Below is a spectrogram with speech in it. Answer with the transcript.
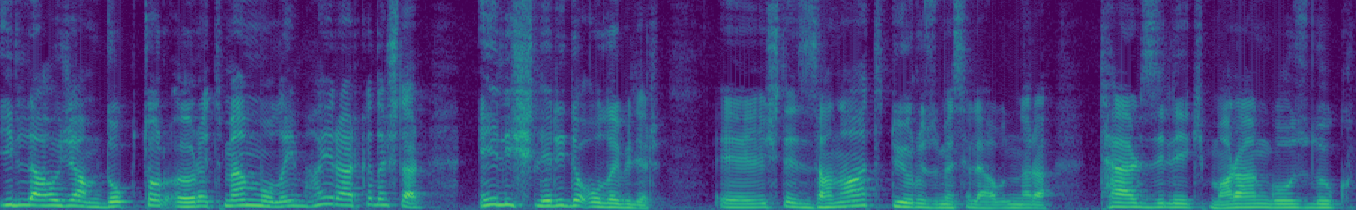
İlla hocam doktor, öğretmen mi olayım? Hayır arkadaşlar, el işleri de olabilir. E, işte zanaat diyoruz mesela bunlara terzilik, marangozluk,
